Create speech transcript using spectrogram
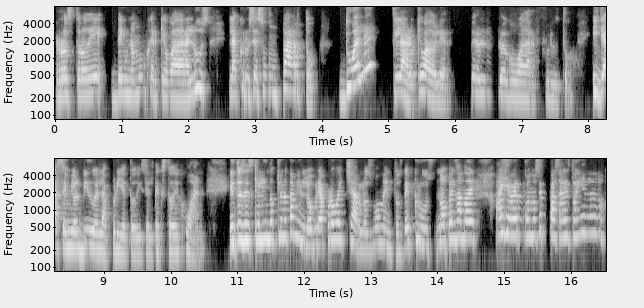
rostro de, de una mujer que va a dar a luz. La cruz es un parto. ¿Duele? Claro que va a doler, pero luego va a dar fruto. Y ya se me olvidó el aprieto, dice el texto de Juan. Entonces, qué lindo que uno también logre aprovechar los momentos de cruz, no pensando de, ay, a ver, ¿cuándo se pasa esto? Ay, no, no,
